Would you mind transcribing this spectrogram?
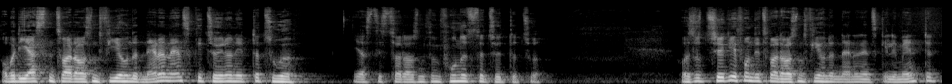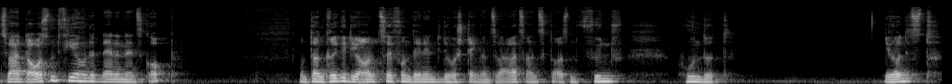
Aber die ersten 2499 die zählen nicht dazu. Erst das 2500 zählt dazu. Also ziehe ich von den 2499 Elemente 2499 ab und dann kriege ich die Anzahl von denen, die da stehen, 22.500. Ja, und jetzt,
